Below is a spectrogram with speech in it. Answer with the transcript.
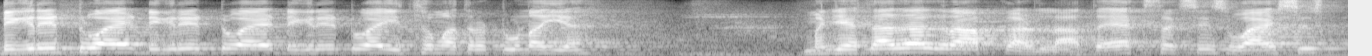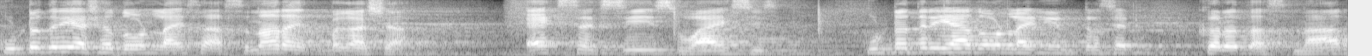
डिग्रेड टू आहे डिग्री टू आहे डिग्री टू आहे इथं मात्र टू नाही आहे म्हणजे ह्याचा जर ग्राफ काढला तर एक्स ॲक्सिस वाय ॲक्सिस कुठंतरी अशा दोन लाईन्स असणार आहेत बघा अशा एक्स ॲक्सिस वाय कुठंतरी ह्या दोन लाईन इंटरसेट करत असणार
